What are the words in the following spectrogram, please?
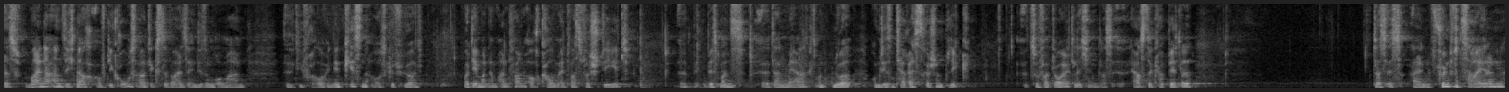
ist meiner Ansicht nach auf die großartigste Weise in diesem Roman äh, die Frau in den Kissen ausgeführt, bei dem man am Anfang auch kaum etwas versteht, äh, bis man es äh, dann merkt. Und nur um diesen terrestrischen Blick äh, zu verdeutlichen, das erste Kapitel das ist ein fünf Zeilen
